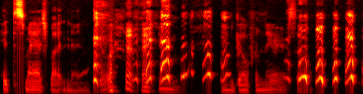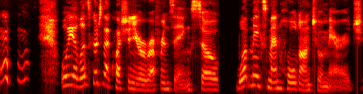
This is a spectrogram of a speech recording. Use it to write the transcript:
hit the smash button and go, and, and go from there. So. well, yeah, let's go to that question you were referencing. So, what makes men hold on to a marriage?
